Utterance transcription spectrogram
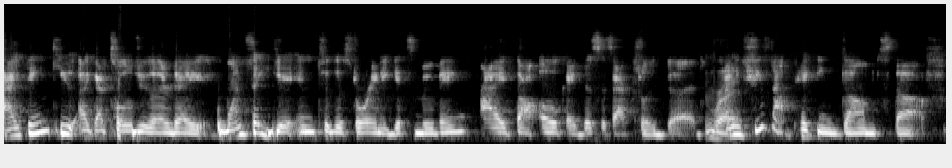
I think you, like I told you the other day, once they get into the story and it gets moving, I thought, oh, okay, this is actually good. Right. I mean, she's not picking dumb stuff.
